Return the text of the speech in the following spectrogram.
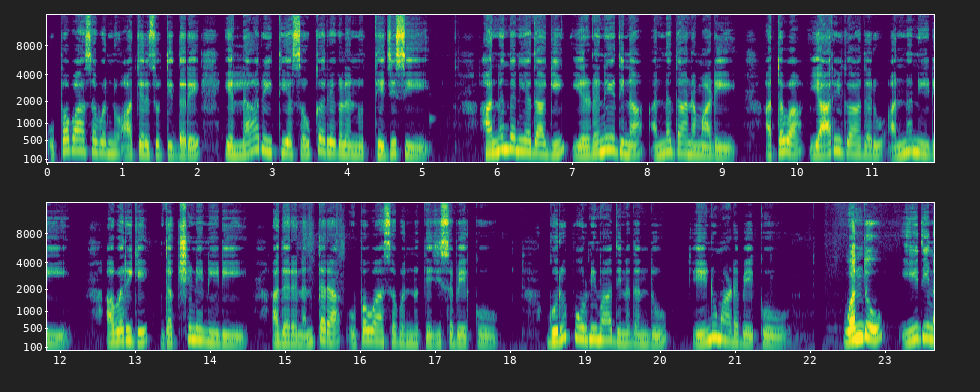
ಉಪವಾಸವನ್ನು ಆಚರಿಸುತ್ತಿದ್ದರೆ ಎಲ್ಲ ರೀತಿಯ ಸೌಕರ್ಯಗಳನ್ನು ತ್ಯಜಿಸಿ. ಹನ್ನೊಂದನೆಯದಾಗಿ ಎರಡನೇ ದಿನ ಅನ್ನದಾನ ಮಾಡಿ, ಅಥವಾ ಯಾರಿಗಾದರೂ ಅನ್ನ ನೀಡಿ, ಅವರಿಗೆ ದಕ್ಷಿಣೆ ನೀಡಿ, ಅದರ ನಂತರ ಉಪವಾಸವನ್ನು ತ್ಯಜಿಸಬೇಕು. ಗುರುಪೂರ್ಣಿಮಾ ದಿನದಂದು ಏನು ಮಾಡಬೇಕು? ಒಂದು, ಈ ದಿನ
